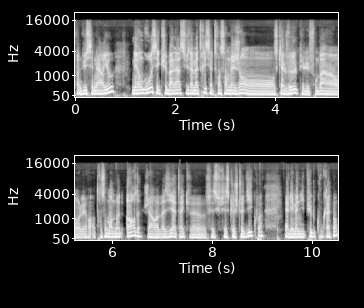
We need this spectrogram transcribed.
point de vue scénario. Mais en gros, c'est que ben là, si la matrice, elle transforme les gens en ce qu'elle veut, puis ils lui font ben, on les transforme en mode horde, genre vas-y attaque, euh, fais, fais ce que je te dis quoi. Elle les manipule concrètement.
